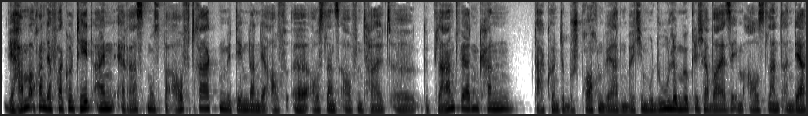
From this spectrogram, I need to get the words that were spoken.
Wir haben auch an der Fakultät einen Erasmus-Beauftragten, mit dem dann der Auf, äh, Auslandsaufenthalt äh, geplant werden kann. Da könnte besprochen werden, welche Module möglicherweise im Ausland an der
